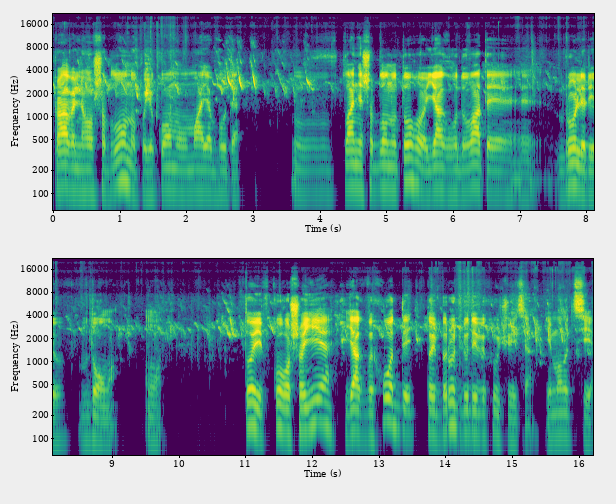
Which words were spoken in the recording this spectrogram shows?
правильного шаблону, по якому має бути. Ну, в плані шаблону того, як годувати е, бройлерів вдома. От. Той, в кого що є, як виходить, той беруть, люди викручуються. І молодці.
